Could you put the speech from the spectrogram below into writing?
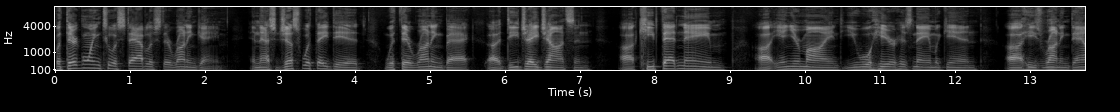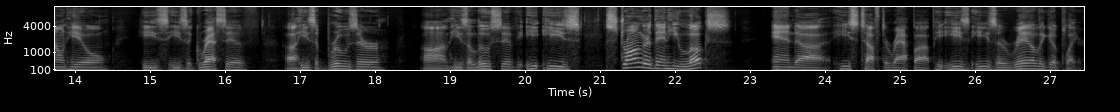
but they're going to establish their running game. And that's just what they did with their running back, uh, DJ Johnson. Uh, keep that name uh, in your mind. You will hear his name again. Uh, he's running downhill. He's he's aggressive. Uh, he's a bruiser. Um, he's elusive. He, he's stronger than he looks and uh, he's tough to wrap up. He, he's he's a really good player.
